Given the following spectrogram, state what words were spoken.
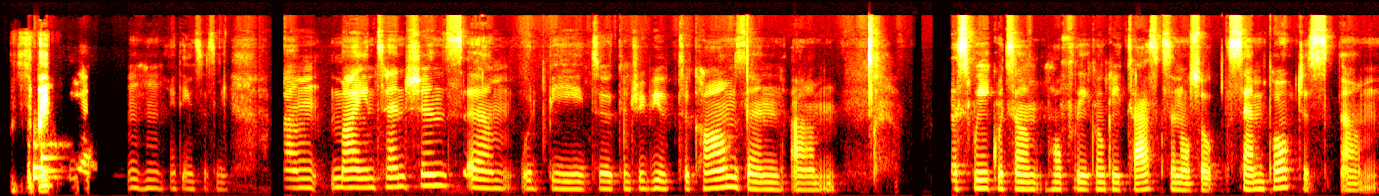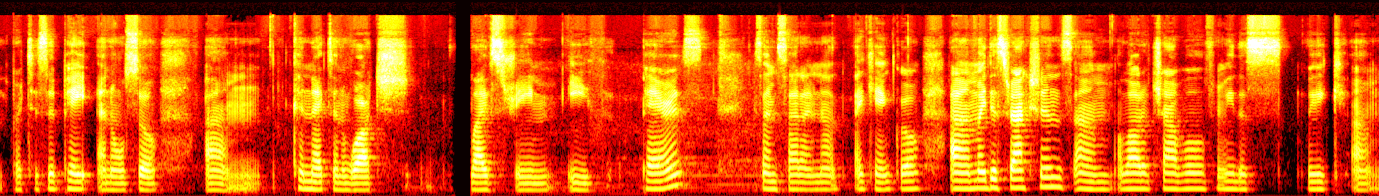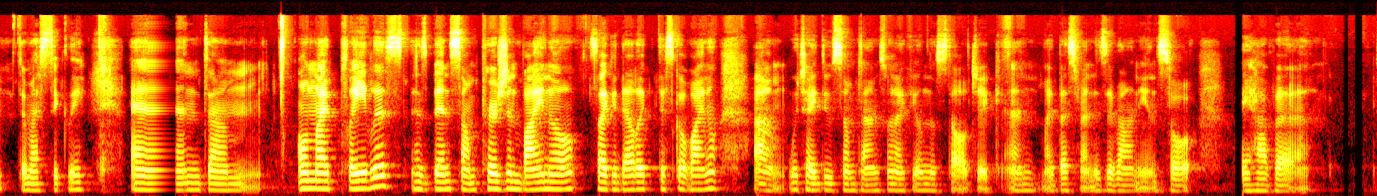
participate? Oh, yeah, mm-hmm. I think it's just me. Um, my intentions um, would be to contribute to comms and um, this week with some hopefully concrete tasks and also sample, just um, participate and also um, connect and watch live stream ETH Paris. Because I'm sad I'm not, I can't go. Um, my distractions, a lot of travel for me this week domestically, and on my playlist has been some Persian vinyl, psychedelic disco vinyl, um, which I do sometimes when I feel nostalgic. And my best friend is Iranian, so I have a.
